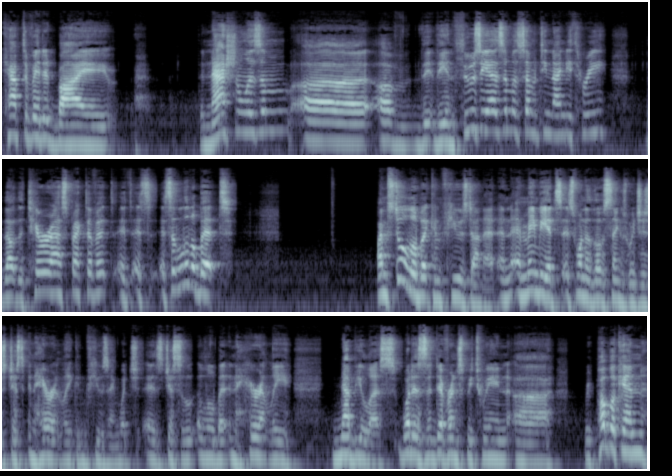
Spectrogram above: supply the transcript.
captivated by the nationalism uh, of the, the enthusiasm of 1793 without the terror aspect of it. it. It's it's a little bit. I'm still a little bit confused on it, and and maybe it's it's one of those things which is just inherently confusing, which is just a, a little bit inherently nebulous. What is the difference between uh, Republican.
